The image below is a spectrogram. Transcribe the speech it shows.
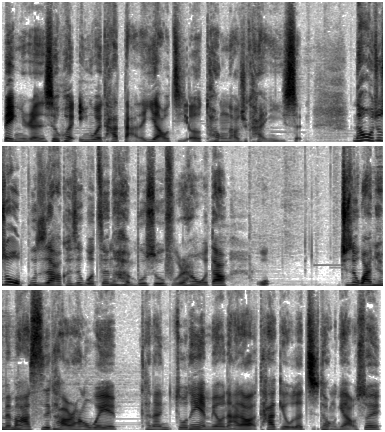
病人是会因为他打的药剂而痛到去看医生。然后我就说我不知道，可是我真的很不舒服。然后我到我就是完全没办法思考，然后我也。可能昨天也没有拿到他给我的止痛药，所以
